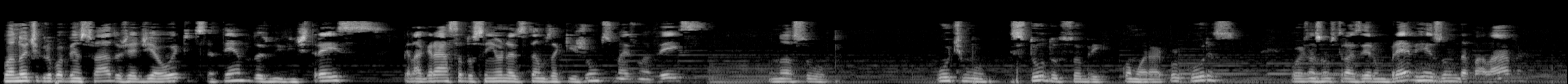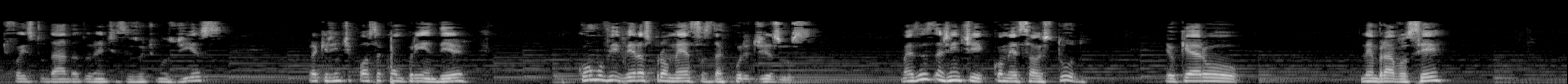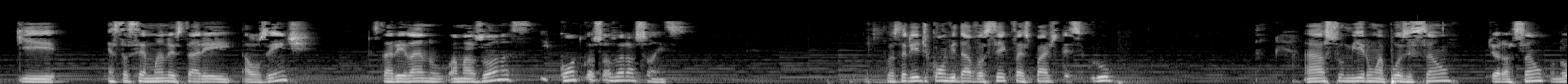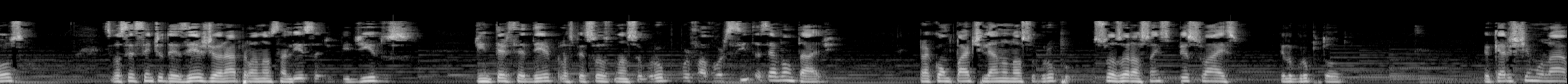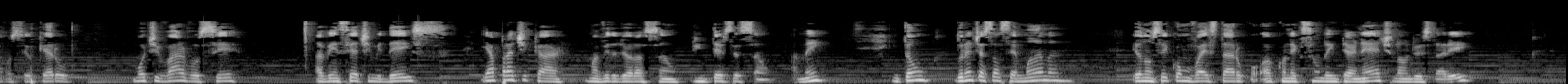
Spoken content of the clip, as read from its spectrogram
Boa noite, grupo abençoado. Hoje é dia 8 de setembro de 2023. Pela graça do Senhor, nós estamos aqui juntos mais uma vez, no nosso último estudo sobre como orar por curas. Hoje nós vamos trazer um breve resumo da palavra que foi estudada durante esses últimos dias, para que a gente possa compreender como viver as promessas da cura de Jesus. Mas antes da gente começar o estudo, eu quero lembrar você que esta semana eu estarei ausente, estarei lá no Amazonas e conto com as suas orações. Gostaria de convidar você que faz parte desse grupo a assumir uma posição de oração conosco. Se você sente o desejo de orar pela nossa lista de pedidos, de interceder pelas pessoas do nosso grupo, por favor, sinta-se à vontade para compartilhar no nosso grupo suas orações pessoais pelo grupo todo. Eu quero estimular você, eu quero motivar você a vencer a timidez e a praticar uma vida de oração, de intercessão. Amém? Então, durante essa semana, eu não sei como vai estar a conexão da internet lá onde eu estarei,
